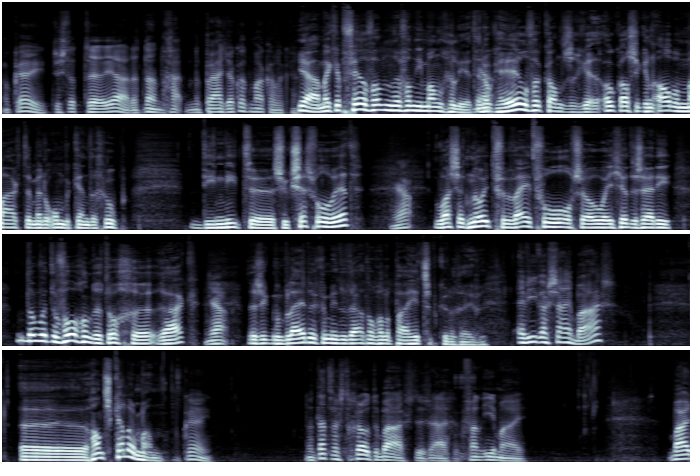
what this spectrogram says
Oké, dus dat, eh, ja, dat, dan, gaat, dan praat je ook wat makkelijker. maar ik heb veel van, eh, van die man geleerd. En Ja. ook heel veel kansen gekregen. Ook als ik een album maakte met een onbekende groep die niet eh, succesvol werd, Ja, was het nooit verwijtvol of zo, weet je. Dan zei hij, dan wordt de volgende toch eh, raak. ja. Dus ik ben blij dat ik hem inderdaad nog wel een paar hits heb kunnen geven. En wie was zijn baas? Eh, Hans Kellerman. Oké. Nou, dat was de grote baas dus eigenlijk, van IMI. Maar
